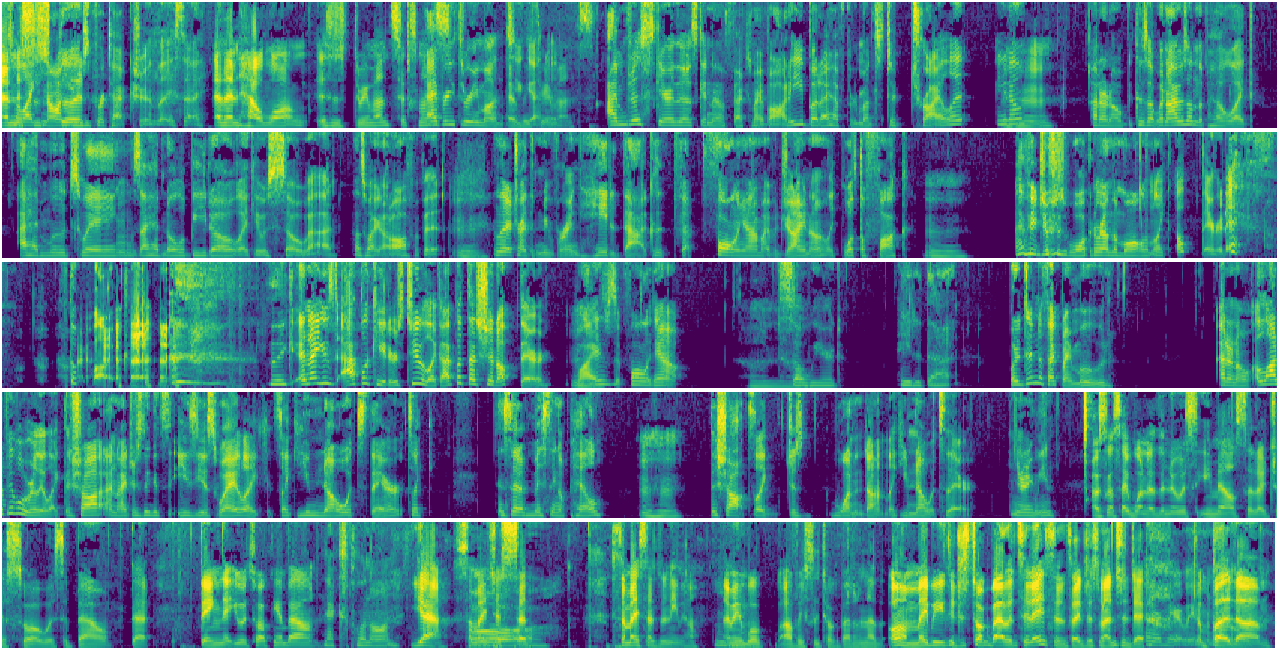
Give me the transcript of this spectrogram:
And to this like is not good. use protection. They say and then how long? This is three months, six months. every three months every three it. months. I'm just scared that it's going to affect my body, but I have three months to trial it. You know, Mm-hmm. I don't know because when I was on the pill, like I had mood swings, I had no libido, like it was so bad. That's why I got off of it. Mm. And then I tried the new ring, hated that because it kept falling out of my vagina. Like what the fuck? Mm. I'd be just walking around the mall. and I'm like, oh, there it is. the fuck? like, and I used applicators too. Like I put that shit up there. Why is it falling out? Oh no. So weird. Hated that. But it didn't affect my mood. I don't know. A lot of people really like the shot, and I just think it's the easiest way. Like, it's like you know it's there. It's like instead of missing a pill, Mm-hmm. the shot's like just one and done. Like, you know it's there. You know what I mean? I was gonna say one of the newest emails that I just saw was about that thing that you were talking about. Nexplanon. Yeah, somebody just said. Somebody sent an email. I Mm-hmm. mean, we'll obviously talk about another. Oh, maybe you could just talk about it today since I just mentioned it. Oh, here, wait, but um,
